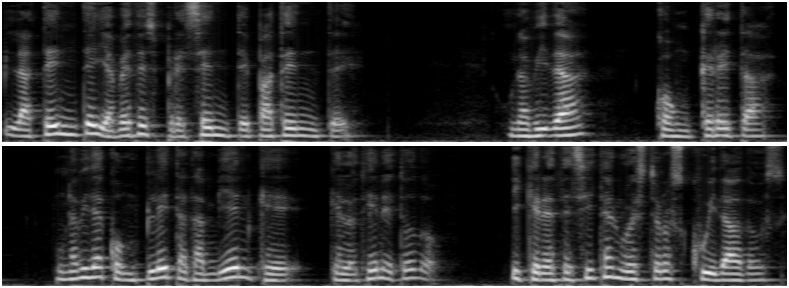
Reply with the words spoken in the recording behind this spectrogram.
latente y a veces presente, patente. Una vida concreta, una vida completa también que, que lo tiene todo y que necesita nuestros cuidados,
